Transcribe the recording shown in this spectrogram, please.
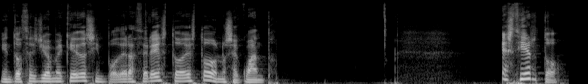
y entonces yo me quedo sin poder hacer esto, esto o no sé cuánto. Es cierto,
